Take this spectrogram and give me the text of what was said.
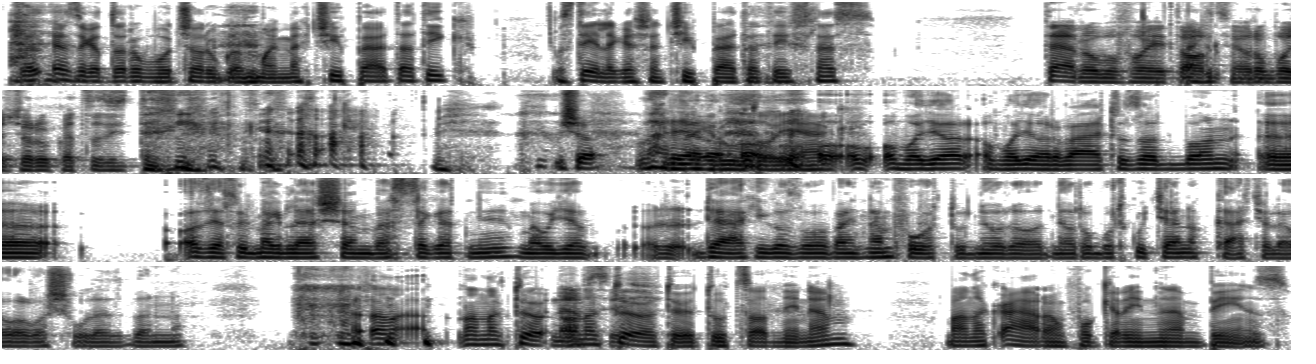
E- Ezeket a robotcsarukat majd megcsippeltetik, az ténylegesen csippeltetés lesz. Terrorba fogja tartani a robotzsorukat az itteni. És a, várjál, a, a, a, a, magyar, a magyar változatban azért, hogy meg lehessen vesztegetni, mert ugye deák igazolványt nem fogod tudni odaadni a robotkutyának, kártya leolvasó lesz benne. Hát annak, töl, annak töltőt tudsz adni, nem? Már annak áram fog kell inni, nem pénz.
